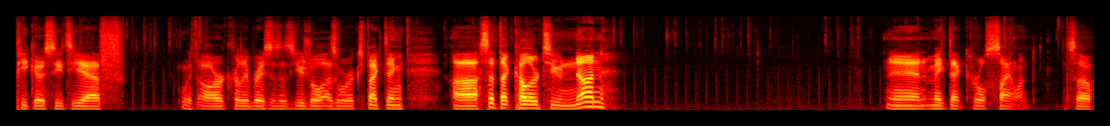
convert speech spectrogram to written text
Pico CTF with our curly braces as usual, as we're expecting. Uh, set that color to none, and make that curl silent. So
